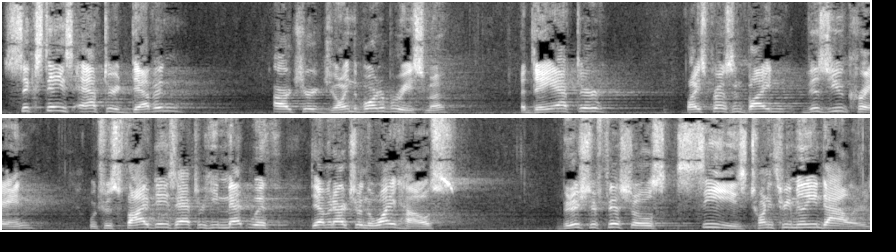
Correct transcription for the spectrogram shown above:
Six days after Devon Archer joined the board of Burisma, a day after Vice President Biden visited Ukraine, which was five days after he met with Devon Archer in the White House. British officials seized $23 million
